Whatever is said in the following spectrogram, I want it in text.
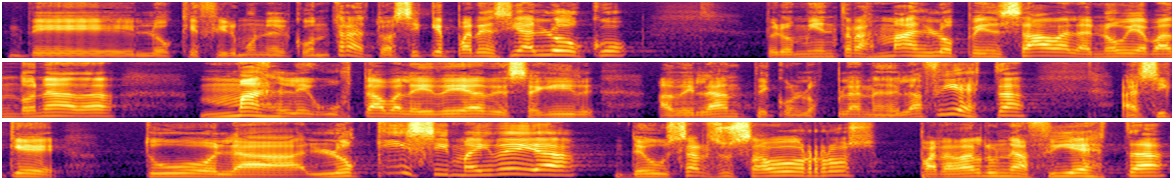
de lo que firmó en el contrato. Así que parecía loco, pero mientras más lo pensaba la novia abandonada, más le gustaba la idea de seguir adelante con los planes de la fiesta. Así que tuvo la loquísima idea de usar sus ahorros para darle una fiesta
